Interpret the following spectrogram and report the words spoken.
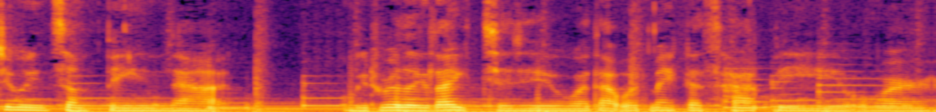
doing something that we'd really like to do or that would make us happy or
